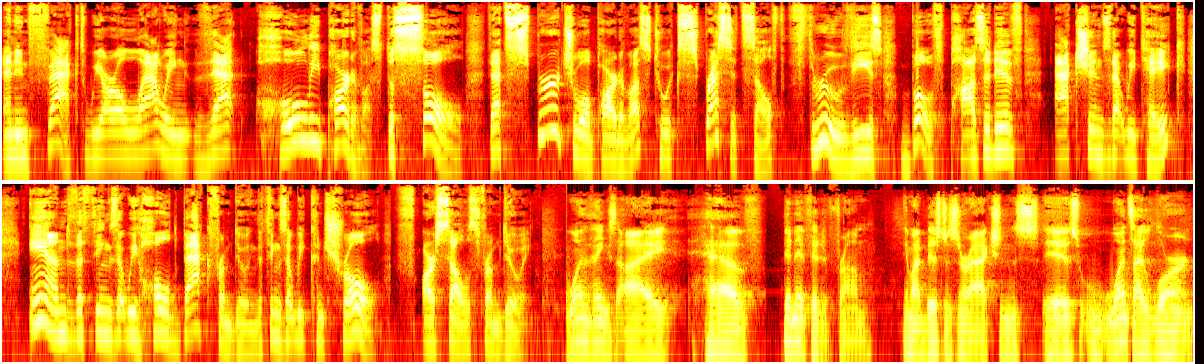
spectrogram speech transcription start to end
And in fact, we are allowing that holy part of us, the soul, that spiritual part of us to express itself through these both positive actions that we take and the things that we hold back from doing, the things that we control ourselves from doing. One of the things I have benefited from in my business interactions is once I learned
